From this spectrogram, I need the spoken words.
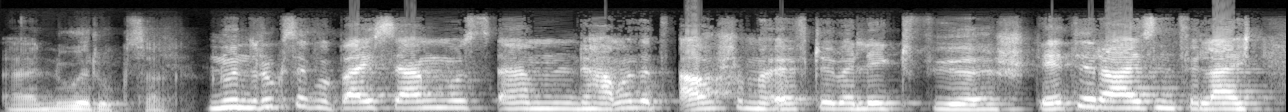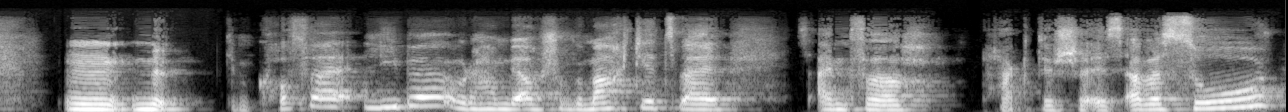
Äh, nur Rucksack. Nur ein Rucksack, wobei ich sagen muss, ähm, wir haben uns jetzt auch schon mal öfter überlegt, für Städtereisen vielleicht ähm, mit dem Koffer lieber, oder haben wir auch schon gemacht jetzt, weil es einfach praktischer ist. Aber so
